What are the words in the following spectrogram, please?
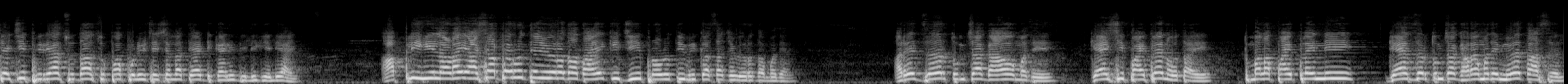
त्याची फिर्याद सुद्धा सुपा पोलीस स्टेशनला त्या ठिकाणी दिली गेली आहे. आपली ही लढाई अशा प्रवृत्ती विरोधात आहे की जी प्रवृत्ती विकासाच्या विरोधामध्ये आहे. अरे जर तुमच्या गावामध्ये गॅसची पाईपलाईन होत आहे तुम्हाला पाईपलाईननी गॅस जर तुमच्या घरामध्ये मिळत असेल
